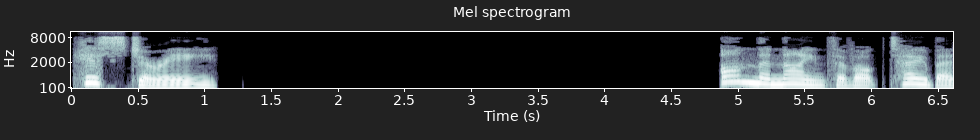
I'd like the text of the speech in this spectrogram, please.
History On 9 October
